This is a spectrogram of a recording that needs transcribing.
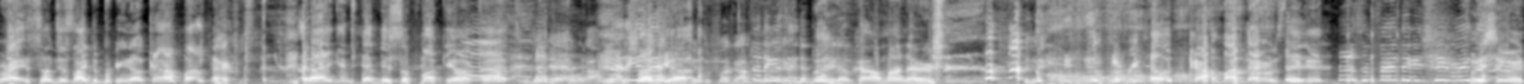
Right. So just like the burrito calm my nerves, and I ain't get that bitch. So fuck y'all, cut. They had what I wanted. That to nigga say. said- Get the fuck out That the nigga way. say the burrito calm my nerves. Burrito calm my nerves, nigga. That's a fat nigga shit right For there. For sure,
